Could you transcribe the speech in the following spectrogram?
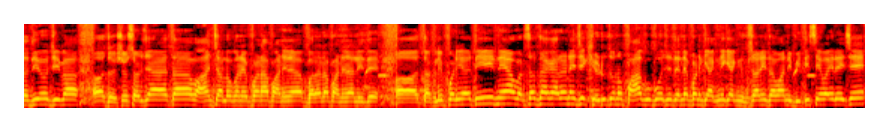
નદીઓ જેવા દ્રશ્યો સર્જાયા હતા. વાહન ચાલકોને પણ આ પાણીના, ભરાયેલા પાણીના લીધે તકલીફ પડી હતી ને આ વરસાદના કારણે જે ખેડૂતોનો પાક ઊભો છે, તેને પણ ક્યાંક ને ક્યાંક નુકસાની થવાની ભીતિ સેવાઈ રહી છે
